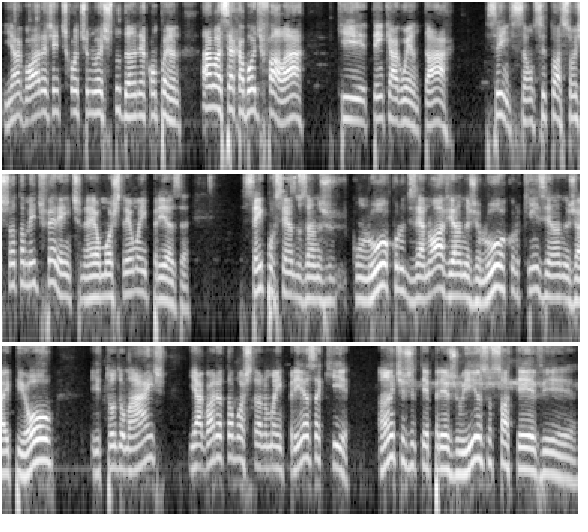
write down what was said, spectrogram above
E agora a gente continua estudando e acompanhando. Ah, mas você acabou de falar que tem que aguentar. Sim, são situações totalmente diferentes. Né? Eu mostrei uma empresa 100% dos anos com lucro, 19 anos de lucro, 15 anos de IPO e tudo mais. E agora eu estou mostrando uma empresa que, antes de ter prejuízo, só teve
